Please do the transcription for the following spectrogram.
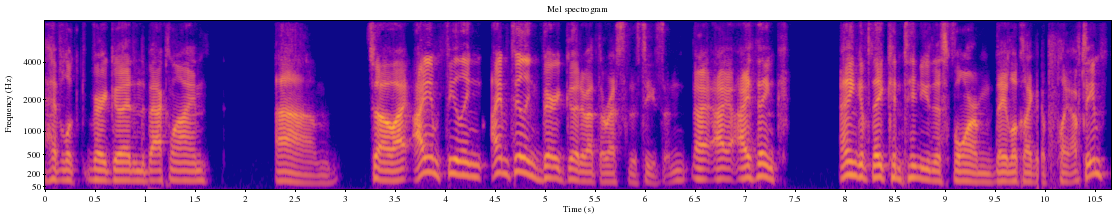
have looked very good in the back line. Um, so I, I am feeling I'm feeling very good about the rest of the season. I, I, I think I think if they continue this form, they look like a playoff team.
